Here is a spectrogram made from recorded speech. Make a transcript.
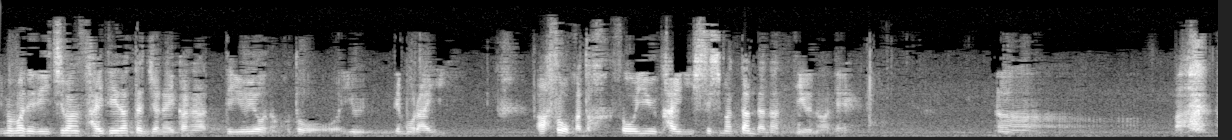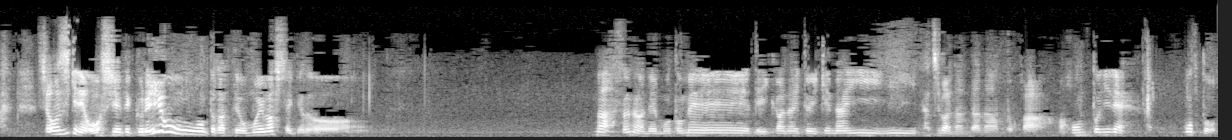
今までで一番最低だったんじゃないかなっていうようなことを言ってもらい、あ、そうかと、そういう会にしてしまったんだなっていうのはね、あーまあ、正直ね、教えてくれよーとかって思いましたけど、まあ、そういうのはね、求めていかないといけない立場なんだなとか、まあ、本当にね、もっと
